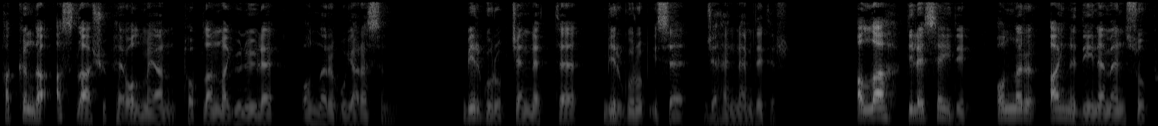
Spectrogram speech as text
Hakkında asla şüphe olmayan toplanma günüyle onları uyarasın. Bir grup cennette, bir grup ise cehennemdedir. Allah dileseydi, onları aynı dine mensup,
